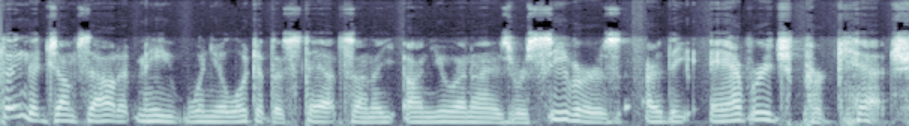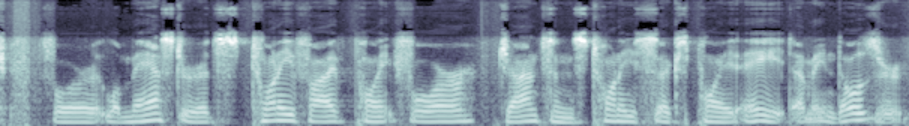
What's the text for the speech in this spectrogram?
thing that jumps out at me when you look at the stats on the, on UNI's receivers are the average per catch. For LeMaster, it's 25.4. Johnson's 26.8. I mean, those are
